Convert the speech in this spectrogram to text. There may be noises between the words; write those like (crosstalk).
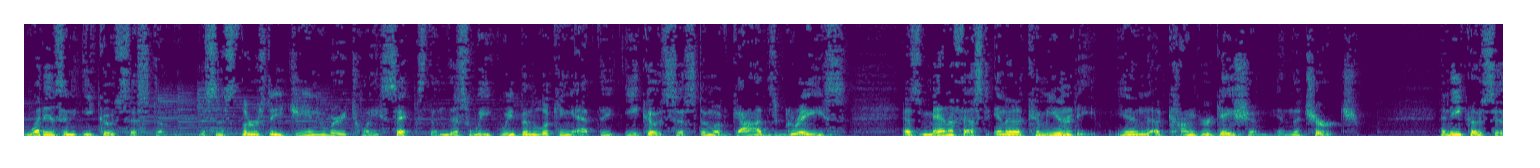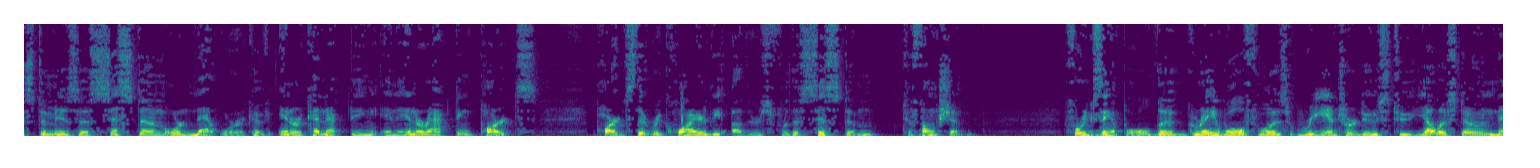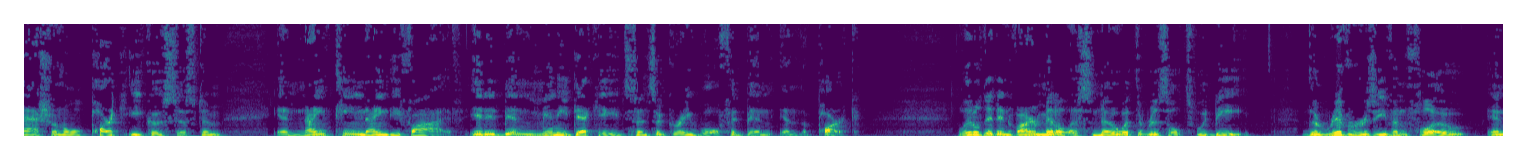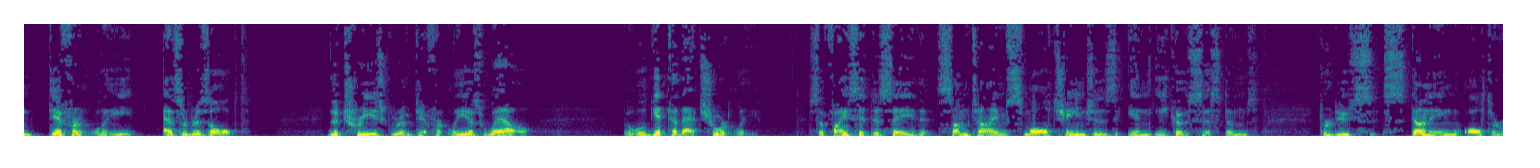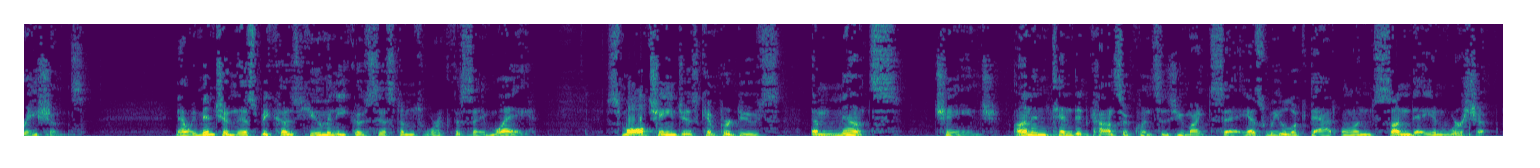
What is an ecosystem? This is Thursday, January 26th, and this week we've been looking at the ecosystem of God's grace as manifest in a community, in a congregation, in the church. An ecosystem is a system or network of interconnecting and interacting parts, parts that require the others for the system to function. For example, the gray wolf was reintroduced to Yellowstone National Park ecosystem in 1995. It had been many decades since a gray wolf had been in the park. Little did environmentalists know what the results would be. The rivers even flow indifferently as a result. The trees grow differently as well. But we'll get to that shortly. Suffice it to say that sometimes small changes in ecosystems produce stunning alterations. Now, we mention this because human ecosystems work the same way. Small changes can produce immense change, unintended consequences, you might say, as we looked at on Sunday in worship.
